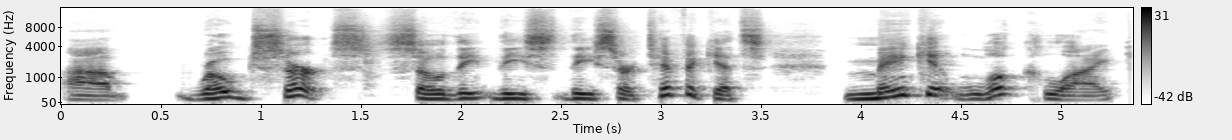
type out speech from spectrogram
uh, rogue certs. So the, these these certificates make it look like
